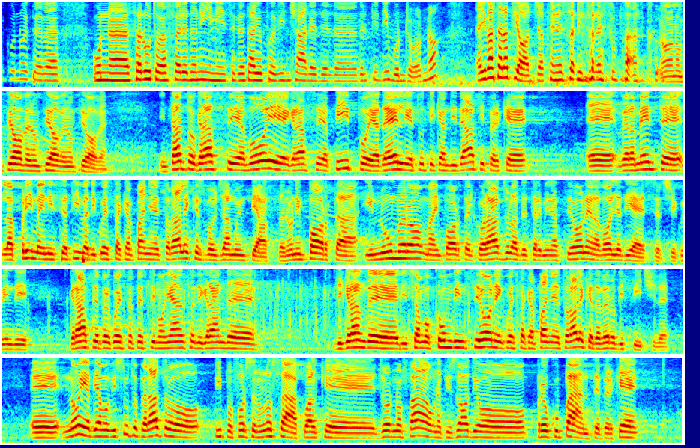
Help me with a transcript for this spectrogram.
qui con noi per un eh, saluto Raffaele Donini, segretario provinciale del, del PD, buongiorno. È arrivata la pioggia appena è salito lei sul palco. No, non piove, non piove, non piove. Intanto grazie a voi e grazie a Pippo e ad Elli e a tutti i candidati perché è veramente la prima iniziativa di questa campagna elettorale che svolgiamo in piazza. Non importa il numero, ma importa il coraggio, la determinazione e la voglia di esserci. Quindi Grazie per questa testimonianza di grande, di grande diciamo, convinzione in questa campagna elettorale che è davvero difficile. Eh, noi abbiamo vissuto peraltro, Pippo forse non lo sa, qualche giorno fa un episodio preoccupante perché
